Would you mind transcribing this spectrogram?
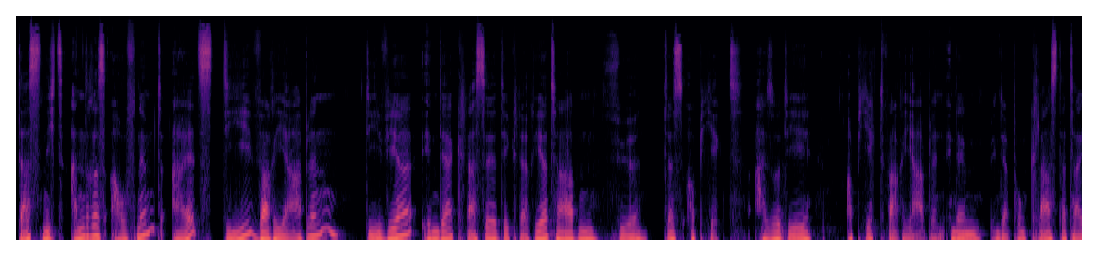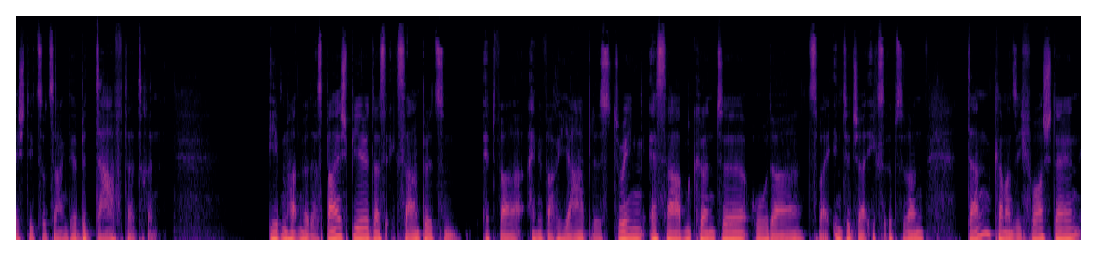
das nichts anderes aufnimmt als die Variablen, die wir in der Klasse deklariert haben für das Objekt, also die Objektvariablen. In, dem, in der .class-Datei steht sozusagen der Bedarf da drin. Eben hatten wir das Beispiel, das Example zum etwa eine Variable String s haben könnte oder zwei Integer xy, dann kann man sich vorstellen,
